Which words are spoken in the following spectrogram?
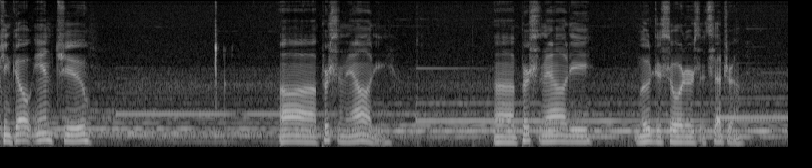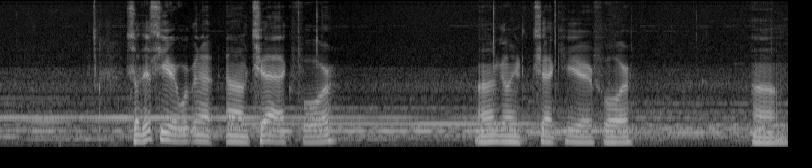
can go into uh, personality, uh, personality, mood disorders, etc. So this here, we're gonna um, check for. I'm going to check here for um,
